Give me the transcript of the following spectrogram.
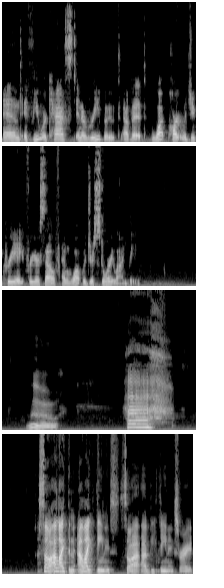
and if you were cast in a reboot of it, what part would you create for yourself and what would your storyline be? Ooh. Uh, so I like the I like Phoenix, so I, would be Phoenix, right?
